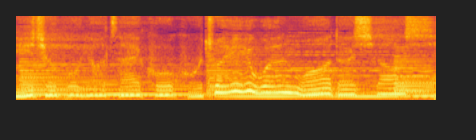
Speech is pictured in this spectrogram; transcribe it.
你就不要再苦苦追问我的消息。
